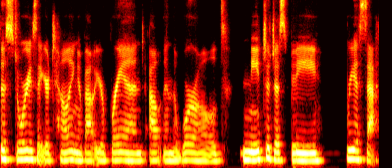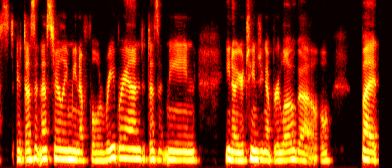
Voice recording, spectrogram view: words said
the stories that you're telling about your brand out in the world need to just be reassessed. It doesn't necessarily mean a full rebrand. It doesn't mean, you know, you're changing up your logo, but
